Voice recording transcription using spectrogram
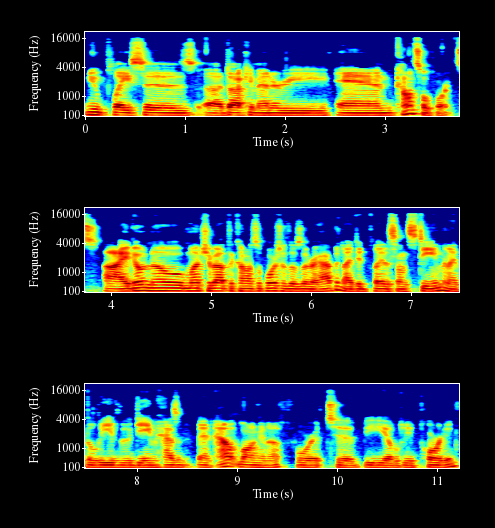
new places, uh, documentary, and console ports. I don't know much about the console ports if those that ever happened. I did play this on Steam, and I believe the game hasn't been out long enough for it to be able to be ported.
